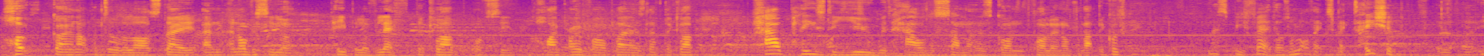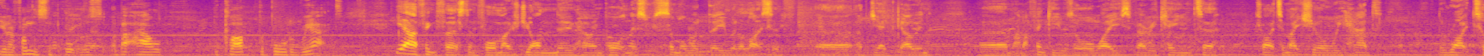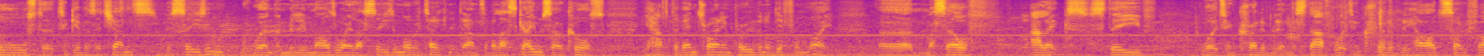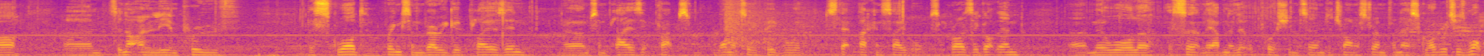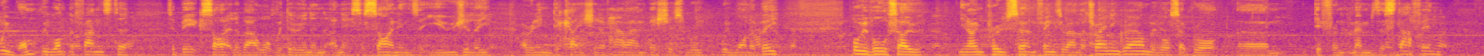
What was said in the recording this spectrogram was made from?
hope going up until the last day, and, and obviously, look, people have left the club. Obviously, high-profile players left the club. How pleased are you with how the summer has gone following on from that? Because let's be fair, there was a lot of expectation, uh, uh, you know, from the supporters about how the club, the board would react. Yeah, I think first and foremost, John knew how important this summer would be with the likes of, uh, of Jed going, um, and I think he was always very keen to try to make sure we had the right tools to, to give us a chance this season. We weren't a million miles away last season where we're taking it down to the last game, so of course you have to then try and improve in a different way. Um, myself, Alex, Steve worked incredibly, and the staff worked incredibly hard so far um, to not only improve the squad, bring some very good players in, um, some players that perhaps one or two people would step back and say, well, surprised they got them. Uh, Millwall are, are certainly having a little push in terms of trying to strengthen their squad, which is what we want. We want the fans to, to be excited about what we're doing, and, and it's the signings that usually are an indication of how ambitious we, we want to be. But we've also, you know, improved certain things around the training ground. We've also brought um, different members of staff in.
